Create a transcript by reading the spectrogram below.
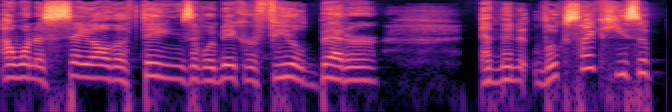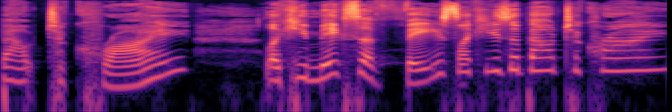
I want to say all the things that would make her feel better. And then it looks like he's about to cry. Like he makes a face like he's about to cry.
